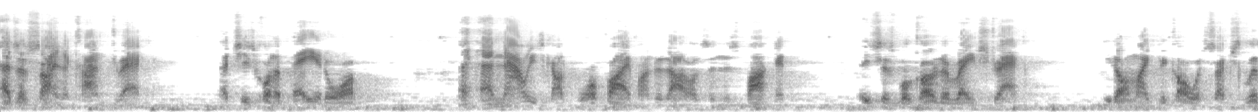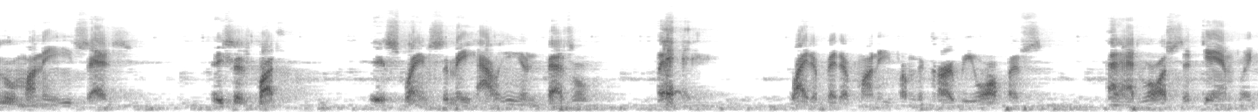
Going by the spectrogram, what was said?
as a sign of contract that she's going to pay it off, and now he's got four, five hundred dollars in his pocket. He says, "We'll go to the racetrack." You don't like to go with such little money, he says. He says, but he explains to me how he embezzled quite a bit of money from the Kirby office and had lost it gambling.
